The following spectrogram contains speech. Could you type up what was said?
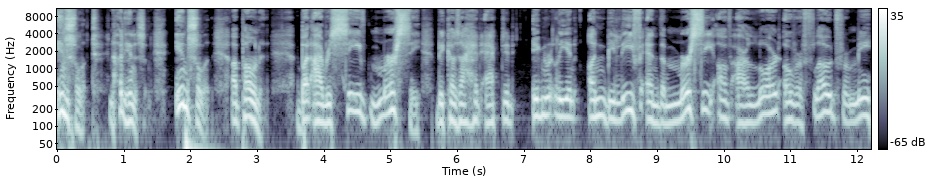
insolent not innocent insolent opponent. But I received mercy because I had acted ignorantly in unbelief, and the mercy of our Lord overflowed for me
